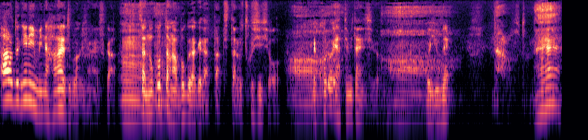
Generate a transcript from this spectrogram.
ある時にみんな離れていくわけじゃないですか、うん、さ残ったのは僕だけだったって言ったら美しいでしょ。でこれをやってみたいんですよ。これ夢。なるほどね、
